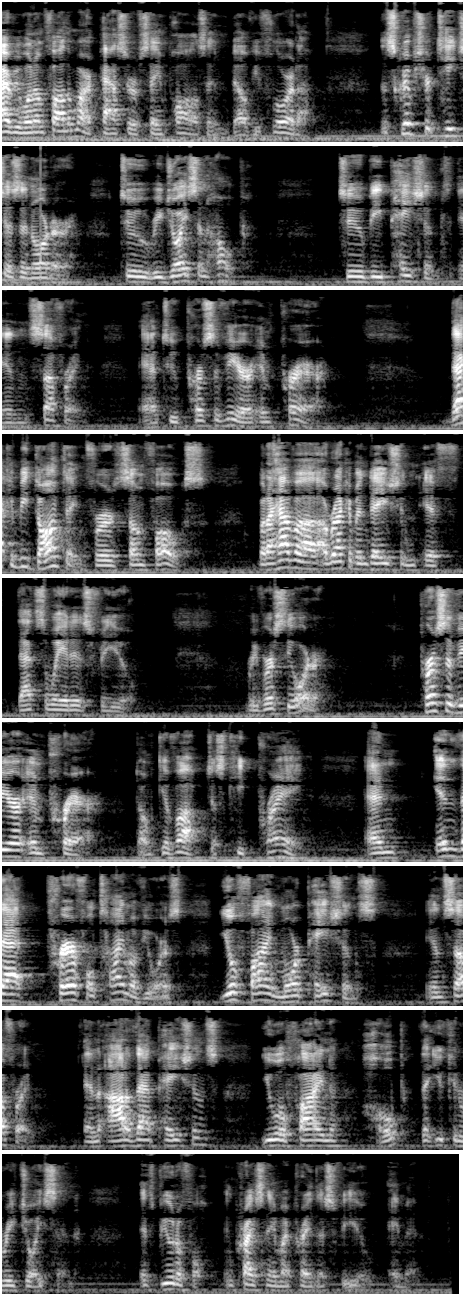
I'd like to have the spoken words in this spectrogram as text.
Hi, everyone. I'm Father Mark, pastor of St. Paul's in Belleview, Florida. The scripture teaches in order to rejoice in hope, to be patient in suffering, and to persevere in prayer. That can be daunting for some folks, but I have a, a recommendation if that's the way it is for you. Reverse the order. Persevere in prayer. Don't give up. Just keep praying. And in that prayerful time of yours, you'll find more patience in suffering. And out of that patience, you will find hope that you can rejoice in. It's beautiful. In Christ's name, I pray this for you. Amen.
